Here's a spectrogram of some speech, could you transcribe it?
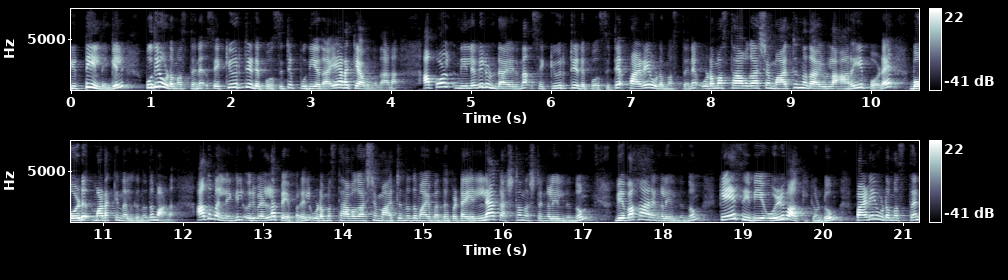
കിട്ടിയില്ലെങ്കിൽ പുതിയ ഉടമസ്ഥന് സെക്യൂരിറ്റി ഡെപ്പോസിറ്റ് പുതിയതായി അടയ്ക്കാവുന്നതാണ്. അപ്പോൾ നിലവിലുണ്ടായിരുന്ന സെക്യൂരിറ്റി ഡെപ്പോസിറ്റ് പഴയ ഉടമസ്ഥന് ഉടമസ്ഥാവകാശം മാറ്റുന്നതായുള്ള അറിയിപ്പോടെ ബോർഡ് മടക്കി നൽകുന്നതുമാണ്. അതുമല്ലെങ്കിൽ ഒരു വെള്ള പേപ്പറിൽ ഉടമസ്ഥാവകാശം മാറ്റുന്നതുമായി ബന്ധപ്പെട്ട എല്ലാ കഷ്ടനഷ്ടങ്ങളിൽ നിന്നും വ്യവഹാരങ്ങളിൽ നിന്നും കെ സി ബിയെ ഒഴിവാക്കിക്കൊണ്ടും പഴയ ഉടമസ്ഥൻ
